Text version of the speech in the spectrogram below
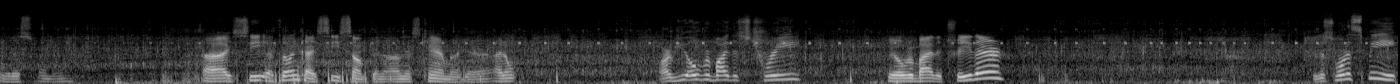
Over this one. I see. I think I see something on this camera here. I don't. Are you over by this tree? You over by the tree there? I just want to speak.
